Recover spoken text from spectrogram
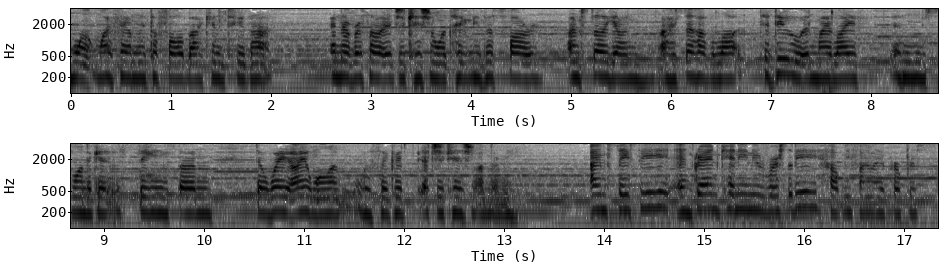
want my family to fall back into that. I never thought education would take me this far. I'm still young. I still have a lot to do in my life and just want to get things done the way I want with a good education under me. I'm Stacy and Grand Canyon University helped me find my purpose.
